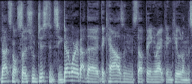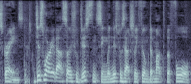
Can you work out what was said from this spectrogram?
that's not social distancing. Don't worry about the, the cows and stuff being raped and killed on the screens. Just worry about social distancing when this was actually filmed a month before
